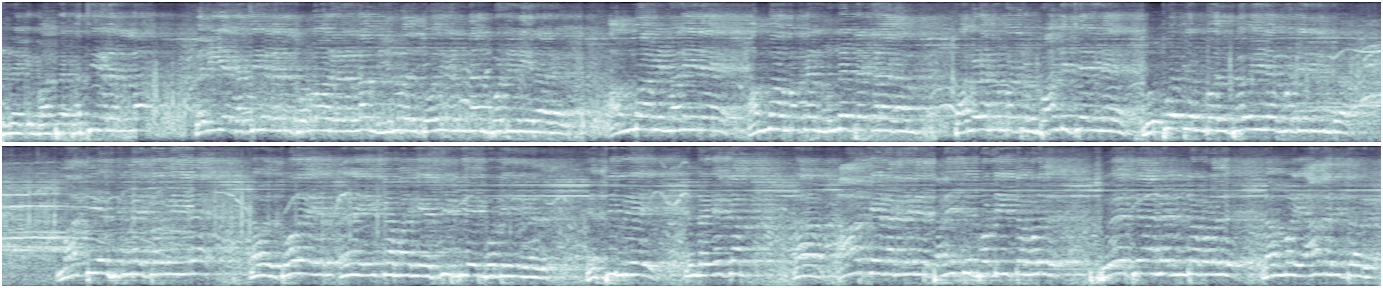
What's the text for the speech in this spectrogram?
இன்றைக்கு மற்ற கட்சிகள் எல்லாம் பெரிய கட்சிகள் என்று சொல்பவர்கள் எல்லாம் இருபது தொகுதிகளில் தான் போட்டியிடுகிறார்கள். அம்மாவின் வழியிலே அம்மா மக்கள் முன்னேற்ற கழகம் தமிழகம் மற்றும் பாண்டிச்சேரியிலே முப்பத்தி ஒன்பது தொகுதியிலே போட்டியிடுகின்றார் மத்திய சென்னை தொகுதியிலே நமது தோழர் இயக்கமாகிய எஸ்டிபிஐ போட்டியிடுகிறது எஸ்டிபிஐ என்ற இயக்கம் ஆர்கே நகரிலே தனித்து போட்டியிட்ட பொழுது சுயேட்சையாக நின்ற பொழுது நம்மை ஆதரித்தவர்கள்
